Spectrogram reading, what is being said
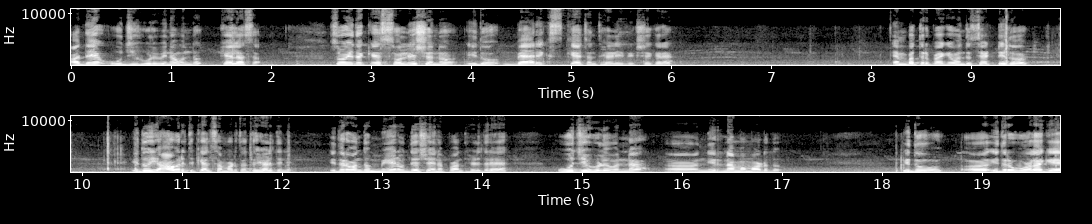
ಅದೇ ಊಜಿ ಹುಳುವಿನ ಒಂದು ಕೆಲಸ. ಸೊ ಇದಕ್ಕೆ ಸೊಲ್ಯೂಷನ್ನು ಇದು ಬ್ಯಾರಿಕ್ ಸ್ಕ್ಯಾಚ್ ಅಂತ ಹೇಳಿ ವೀಕ್ಷಕರೇ. ಎಂಬತ್ತು ರೂಪಾಯಿಗೆ ಒಂದು ಸೆಟ್ ಇದು. ಇದು ಯಾವ ರೀತಿ ಕೆಲಸ ಮಾಡುತ್ತೆ ಅಂತ ಹೇಳ್ತೀನಿ. ಇದರ ಒಂದು ಮೇನ್ ಉದ್ದೇಶ ಏನಪ್ಪ ಅಂತ ಹೇಳಿದರೆ, ಊಜಿ ಹುಳುವನ್ನು ನಿರ್ನಾಮ ಮಾಡೋದು. ಇದು ಇದರ ಒಳಗೆ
